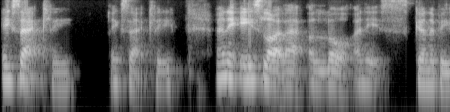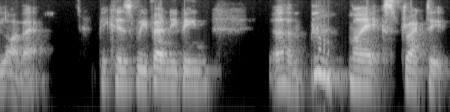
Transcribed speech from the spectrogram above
Exactly. Exactly. And it is like that a lot. And it's going to be like that because we've only been, um, my ex dragged it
